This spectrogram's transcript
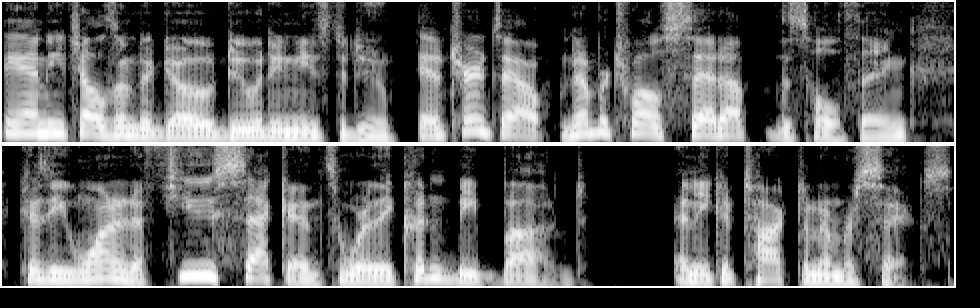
and he tells him to go do what he needs to do. And it turns out number 12 set up this whole thing because he wanted a few seconds where they couldn't be bugged, and he could talk to number six.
